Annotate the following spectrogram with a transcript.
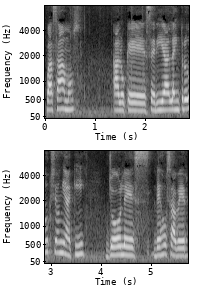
pasamos a lo que sería la introducción y aquí yo les dejo saber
